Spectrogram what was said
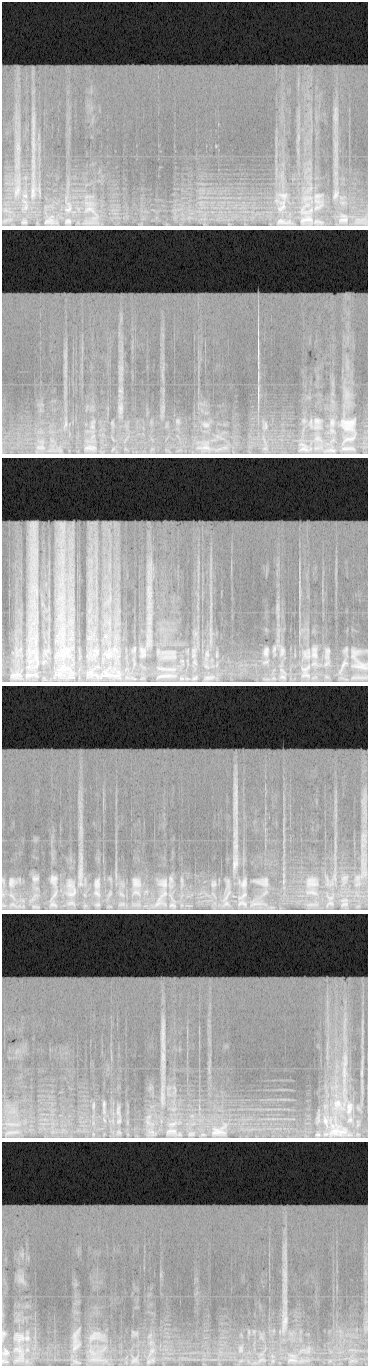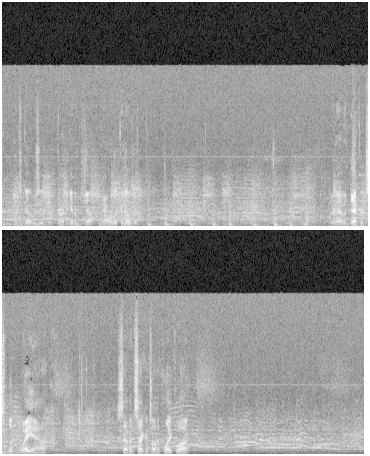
yeah, six is going with Deckard now. Jalen Friday, sophomore, 5'9", 165. Maybe he's got safety. He's got the safety over the top, Top, there. yeah. Helping. Rolling out, bootleg. Throwing Going back. back. He's wide open. Bumped Wide- wide oh. open. We just uh, we just missed him. He was open. The tight end came free there, and a little bootleg action. Etheridge had a man wide open down the right sideline, and Josh Bump just uh, uh, couldn't get connected. Got excited, threw it too far. Good Here call. we go, Zebras. Third down and eight, nine. We're going quick. Apparently, we liked what we saw there. We got two plays. Let's go, Zebras. Tried to get them to jump. Now we're looking over. They're having Deckard slip way out. Seven seconds on the play clock.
